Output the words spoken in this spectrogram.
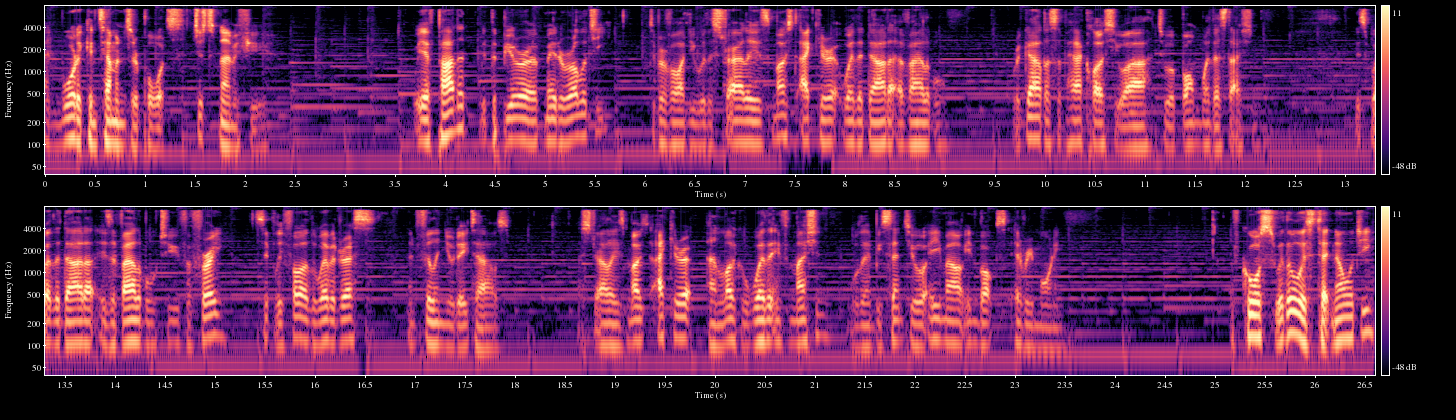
and water contaminants reports, just to name a few. We have partnered with the Bureau of Meteorology to provide you with Australia's most accurate weather data available, regardless of how close you are to a BOM weather station. This weather data is available to you for free. Simply follow the web address and fill in your details. Australia's most accurate and local weather information will then be sent to your email inbox every morning. Of course, with all this technology,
